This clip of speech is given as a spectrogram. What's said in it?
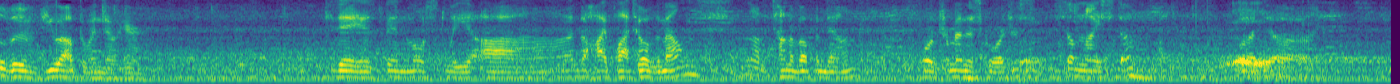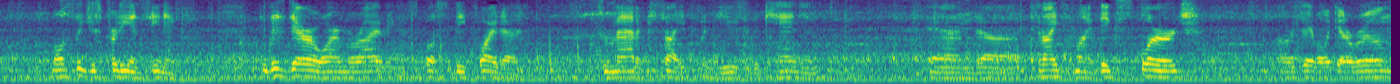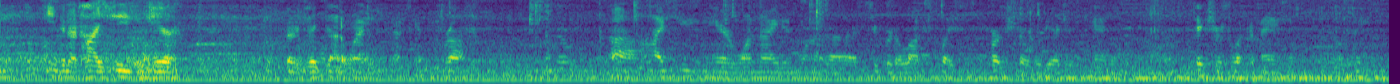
little bit of view out the window here. Today has been mostly uh, the high plateau of the mountains. Not a ton of up and down or tremendous gorgeous. Some nice stuff, but uh, mostly just pretty and scenic. Divisadero where I'm arriving is supposed to be quite a dramatic sight with views of the canyon. And uh, tonight's my big splurge. I was able to get a room even at high season here. Better take that away. That's gonna be rough. Uh, high season here, one night in one of the super deluxe places perched over the edge of the canyon. Pictures look amazing. We'll see.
